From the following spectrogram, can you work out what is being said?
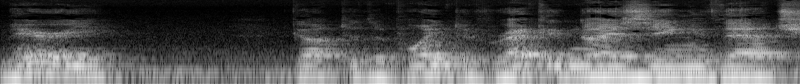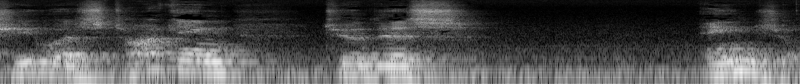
Mary got to the point of recognizing that she was talking to this angel.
